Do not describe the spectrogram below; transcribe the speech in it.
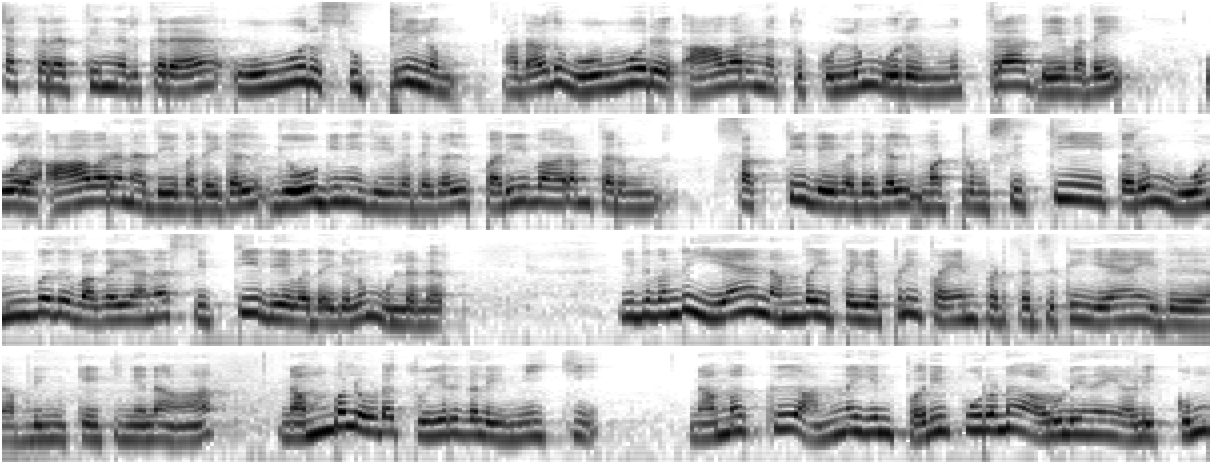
சக்கரத்தின் இருக்கிற ஒவ்வொரு சுற்றிலும் அதாவது ஒவ்வொரு ஆவரணத்துக்குள்ளும் ஒரு முத்ரா தேவதை ஒரு ஆவரண தேவதைகள் யோகினி தேவதைகள் பரிவாரம் தரும் சக்தி தேவதைகள் மற்றும் சித்தியை தரும் ஒன்பது வகையான சித்தி தேவதைகளும் உள்ளனர். இது வந்து ஏன் நம்ம இப்போ எப்படி பயன்படுத்துறதுக்கு ஏன் இது அப்படின்னு கேட்டிங்கன்னா நம்மளோட துயர்களை நீக்கி நமக்கு அன்னையின் பரிபூரண அருளினை அளிக்கும்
